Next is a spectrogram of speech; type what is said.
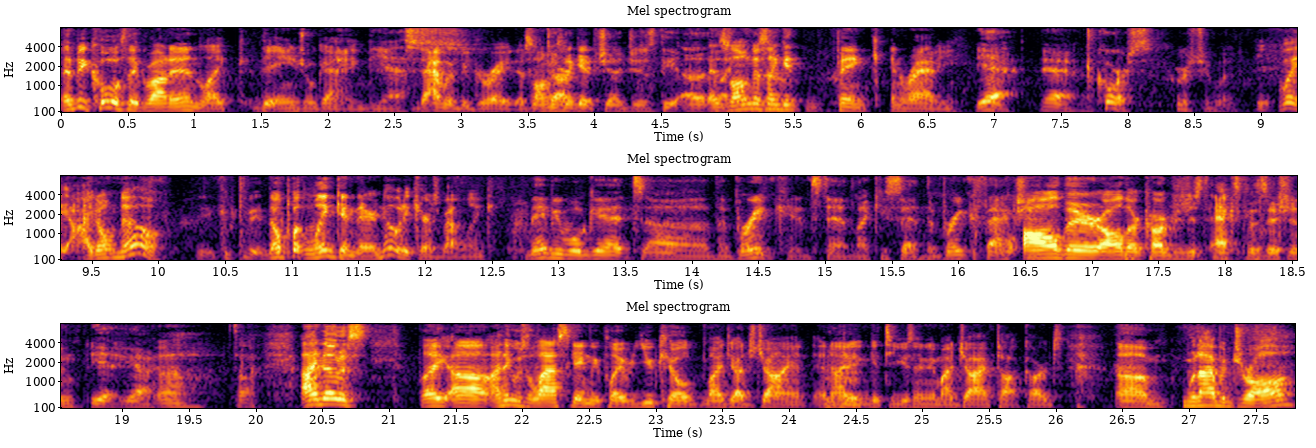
It'd be cool if they brought in like the Angel Gang. Yes. that would be great. As The long as I get judges, the uh, as like, long as I get Fink and Ratty. yeah, yeah, of course, of course you would. Wait, I don't know. They'll put Link in there. Nobody cares about Link. Maybe we'll get uh, the Brink instead, like you said, the Brink faction. All their all their cards are just exposition. yeah, yeah. Uh, I noticed, like, uh, I think it was the last game we played where you killed my Judge Giant, and I didn't get to use any of my Jive Talk cards. Um, when I would draw,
